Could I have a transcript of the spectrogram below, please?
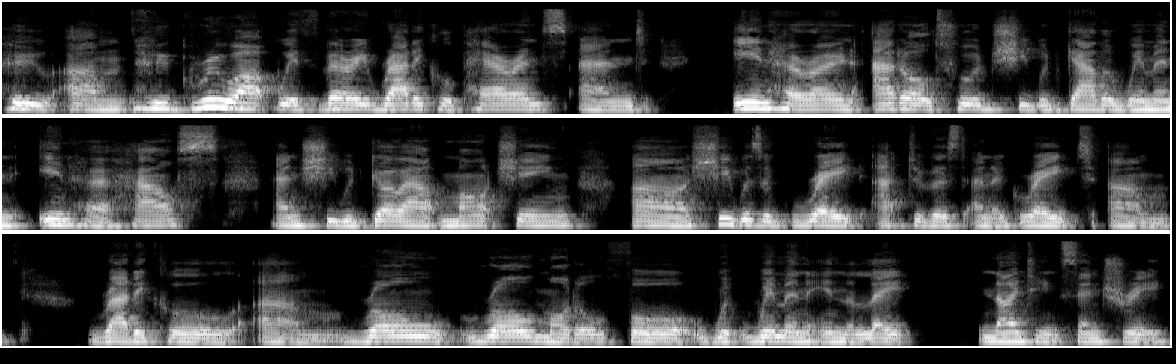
who um, who grew up with very radical parents and in her own adulthood, she would gather women in her house and she would go out marching. Uh, she was a great activist and a great um, radical um, role role model for w- women in the late 19th century.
